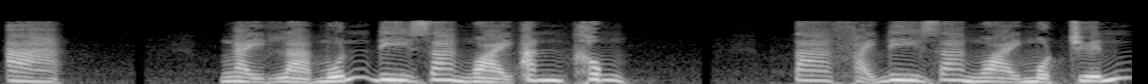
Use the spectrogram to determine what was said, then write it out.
à. Ngày là muốn đi ra ngoài ăn không? Ta phải đi ra ngoài một chuyến.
